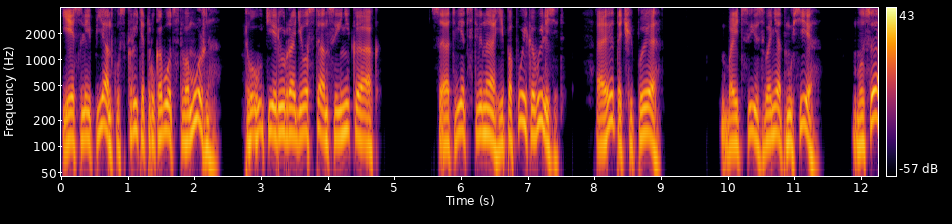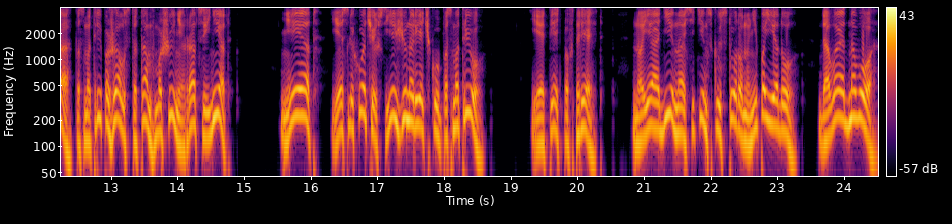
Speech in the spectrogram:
Если пьянку скрыть от руководства можно, то утерю радиостанции никак. Соответственно, и попойка вылезет. А это ЧП. Бойцы звонят Мусе. «Муса, посмотри, пожалуйста, там в машине рации нет». «Нет, если хочешь, съезжу на речку, посмотрю». И опять повторяет. «Но я один на осетинскую сторону не поеду. Давай одного».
